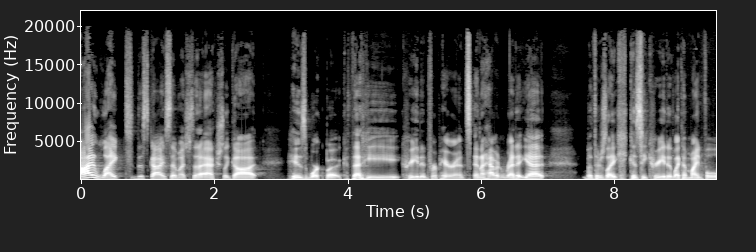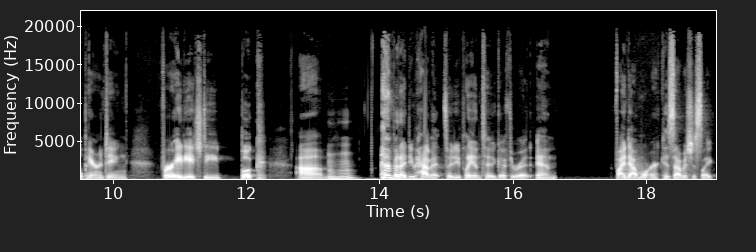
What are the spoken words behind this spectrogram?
I liked this guy so much that I actually got his workbook that he created for parents, and I haven't read it yet. But there's like because he created like a mindful parenting for ADHD book. Um, but I do have it, so I do plan to go through it and find out more because I was just like,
